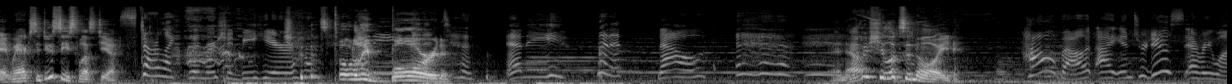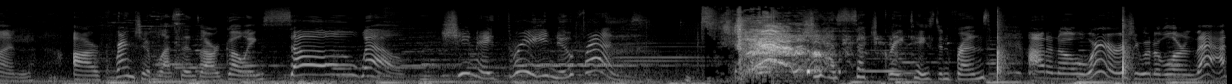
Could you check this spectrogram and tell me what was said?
And we actually do see Celestia. Starlight Glimmer should be here. It's totally bored. Any minute now. And now she looks annoyed. How about I introduce everyone? Our friendship lessons are going so well. She made three new friends. She has such great taste in friends. I don't know where she would have learned that.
